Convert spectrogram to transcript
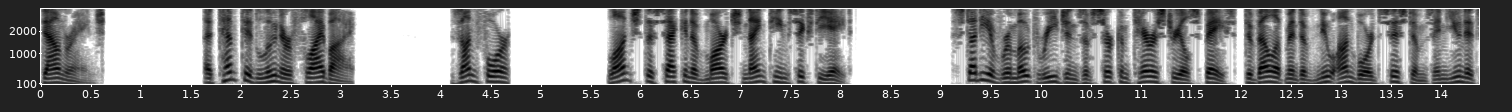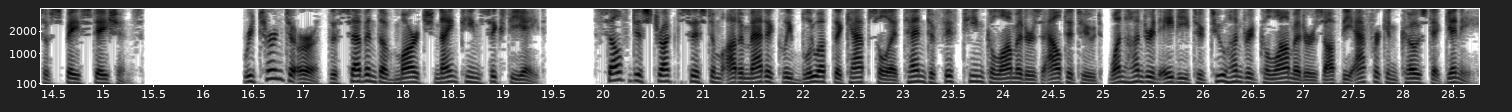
downrange. Attempted lunar flyby Zond 4 Launched 2 March 1968 Study of remote regions of circumterrestrial space, development of new onboard systems and units of space stations. Return to Earth 7 March 1968 Self-destruct system automatically blew up the capsule at 10 to 15 km altitude, 180 to 200 km off the African coast at Guinea.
